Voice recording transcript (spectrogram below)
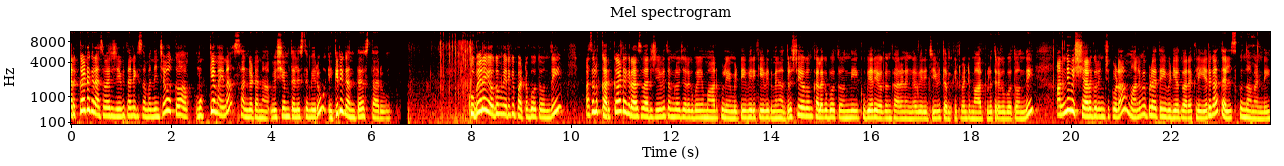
కర్కాటక రాశి వారి జీవితానికి సంబంధించి ఒక ముఖ్యమైన సంఘటన విషయం తెలిస్తే మీరు ఎగిరి గంతేస్తారు. కుబేర యోగం వీరికి పట్టబోతోంది. అసలు కర్కాటక రాశి వారి జీవితంలో జరగబోయే మార్పులు ఏమిటి వీరికి ఏ విధమైన అదృష్ట యోగం కలగబోతోంది? కుబేర యోగం కారణంగా వీరి జీవితం ఎటువంటి మార్పులు తిరగబోతోంది? అన్ని విషయాల గురించి కూడా మనం ఇప్పుడైతే ఈ వీడియో ద్వారా క్లియర్గా తెలుసుకుందామండి.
